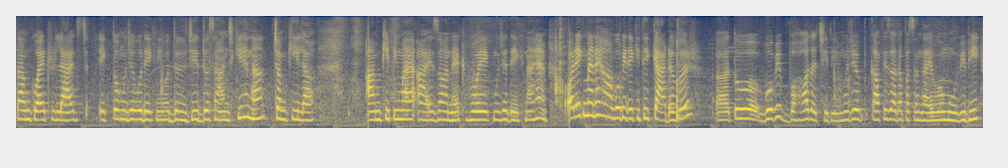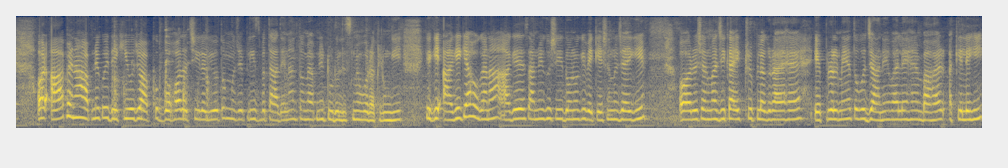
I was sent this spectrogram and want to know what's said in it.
तो आई एम क्वाइट रिलैक्सड एक तो मुझे वो देखनी है वो दिलजीत दोसांझ की है ना Chamkila. I am keeping my eyes on it वो एक मुझे देखना है। और एक मैंने हाँ वो भी देखी थी कैडवर तो वो भी बहुत अच्छी थी। मुझे काफ़ी ज़्यादा पसंद आई वो मूवी भी। और आप है ना, आपने कोई देखी हो जो आपको बहुत अच्छी लगी हो तो मुझे प्लीज़ बता देना। तो मैं अपनी टू डू लिस्ट में वो रख लूँगी। क्योंकि आगे क्या होगा ना, आगे सानवी खुशी दोनों की वेकेशन हो जाएगी। और शर्मा जी का एक ट्रिप लग रहा है अप्रैल में तो वो जाने वाले हैं बाहर अकेले ही।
